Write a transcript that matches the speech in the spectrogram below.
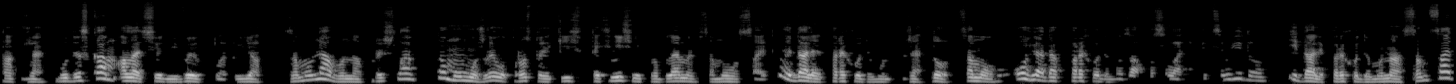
так вже буде скам, але сьогодні виплату я замовляв, вона прийшла, тому, можливо, просто якісь технічні проблеми самого сайту. Ну і далі переходимо вже до самого огляду, переходимо за посиланням під цим відео. І далі переходимо на сам сайт.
